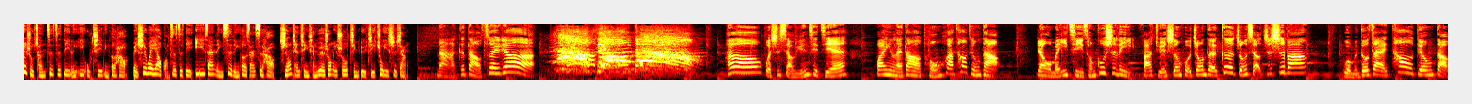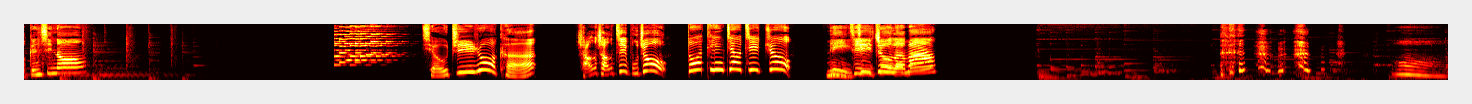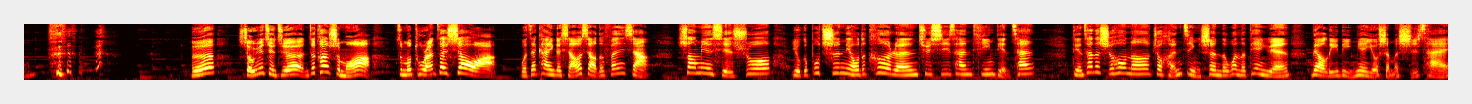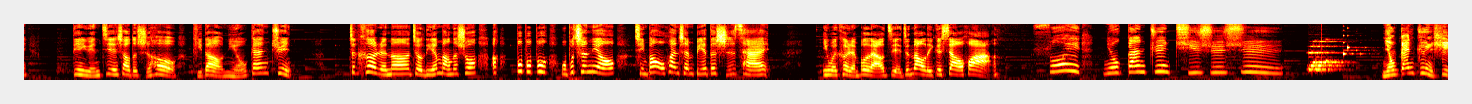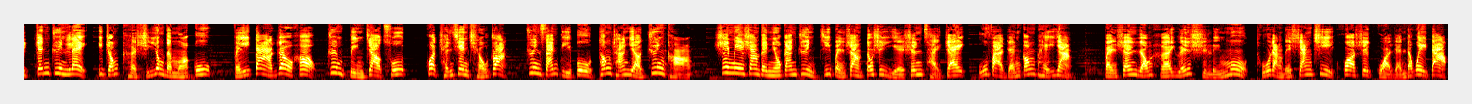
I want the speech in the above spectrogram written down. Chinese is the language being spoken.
贵属城自治地零一五七零二号，北市卫药广自治地一一三零四零二三四号。使用前请详阅说明书、警语及注意事项。哪个岛最热？套丁岛。Hello，我是小圆姐姐，欢迎来到童话套丁岛。让我们一起从故事里发掘生活中的各种小知识吧。我们都在套丁岛更新哦。求知若渴。常常记不住，多听就记住。你记住了吗？哦，呃，小云姐姐，你在看什么啊？怎么突然在笑啊？我在看一个小小的分享，上面写说，有个不吃牛的客人去西餐厅点餐。点餐的时候呢，就很谨慎地问了店员料理里面有什么食材。店员介绍的时候提到牛肝菌，这个客人呢就连忙地说：“啊，不不不，我不吃牛，请帮我换成别的食材。”因为客人不了解，就闹了一个笑话。所以牛肝菌其实是……牛肝菌是真菌类，一种可食用的蘑菇，肥大肉厚，菌柄较粗或呈现球状，菌伞底部通常有菌孔。市面上的牛肝菌基本上都是野生采摘，无法人工培养，本身融合原始林木土壤的香气或是果仁的味道，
